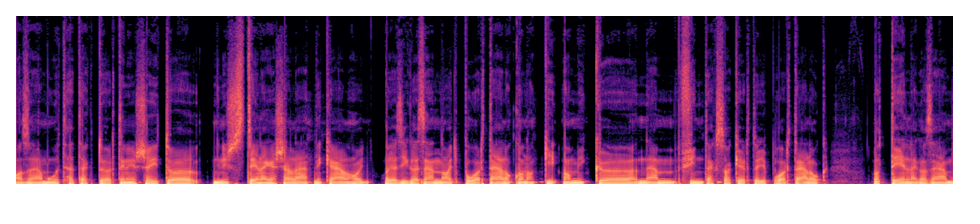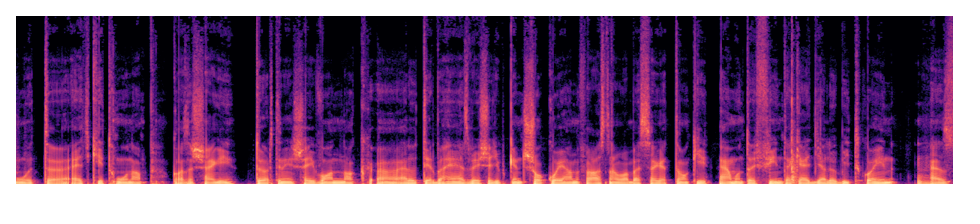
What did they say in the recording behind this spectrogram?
az elmúlt hetek történéseitől, és azt ténylegesen látni kell, hogy, hogy az igazán nagy portálokon, amik nem fintech szakértői portálok, ott tényleg az elmúlt egy-két hónap gazdasági történései vannak előtérbe helyezve, és egyébként sok olyan felhasználóval beszélgettem, aki elmondta, hogy fintek egyelő bitcoin, uh-huh. ez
